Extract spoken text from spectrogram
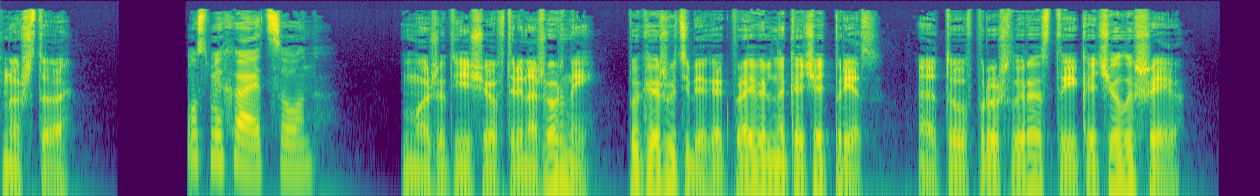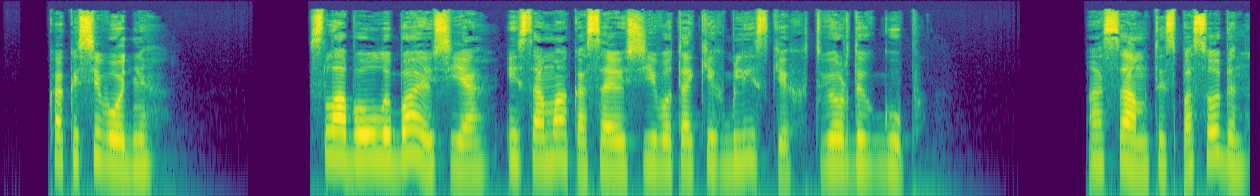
Ну что? Усмехается он. Может, еще в тренажерный? Покажу тебе, как правильно качать пресс. А то в прошлый раз ты качала шею. Как и сегодня. Слабо улыбаюсь я и сама касаюсь его таких близких, твердых губ. А сам ты способен?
